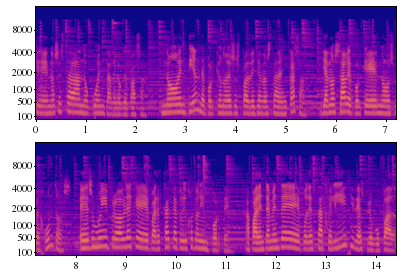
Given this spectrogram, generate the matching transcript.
que no se está dando cuenta de lo que pasa. No entiende por qué uno de sus padres ya no está en casa. Ya no sabe por qué no os ve juntos. Es muy probable que parezca que a tu hijo no le importe Aparentemente puede estar feliz y despreocupado.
